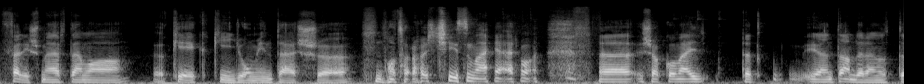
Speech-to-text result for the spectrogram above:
felismertem a kék kígyómintás motoros csizmájáról, és akkor már egy tehát ilyen Tumblr-en ott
